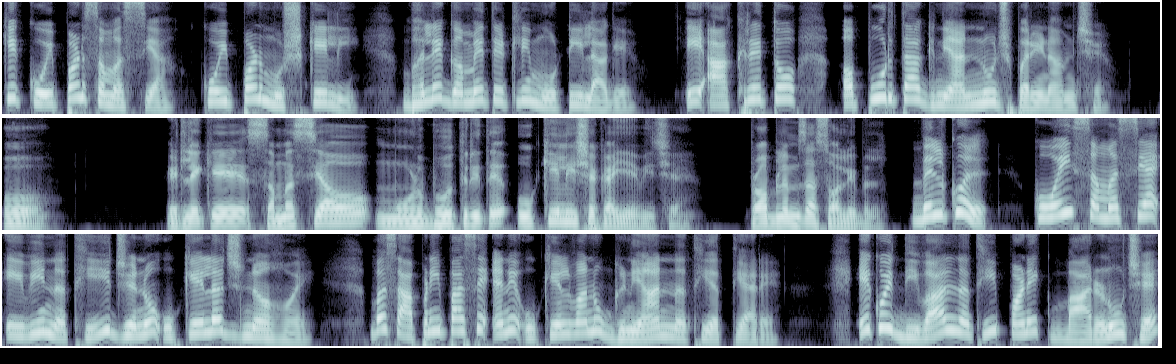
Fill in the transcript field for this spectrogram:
કે કોઈપણ સમસ્યા કોઈપણ મુશ્કેલી, ભલે ગમે તેટલી મોટી લાગે એ આખરે તો અપૂરતા જ્ઞાનનું જ પરિણામ છે. ઓ એટલે કે સમસ્યાઓ મૂળભૂત રીતે ઉકેલી શકાય એવી છે. પ્રોબ્લેમ્સ આર સોલ્યુબલ બિલકુલ કોઈ સમસ્યા એવી નથી જેનો ઉકેલ જ ન હોય. બસ આપણી પાસે એને ઉકેલવાનું જ્ઞાન નથી અત્યારે. એ કોઈ દિવાલ નથી પણ એક બારણું છે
